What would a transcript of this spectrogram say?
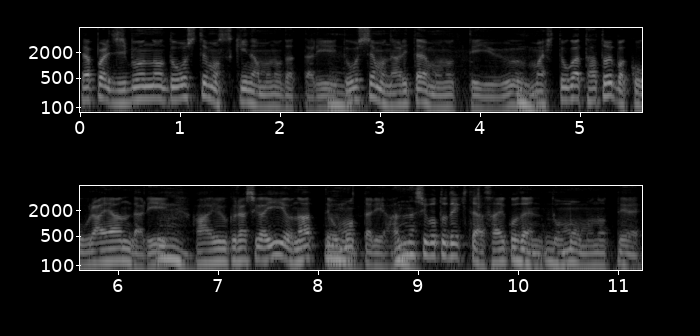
やっぱり自分のどうしても好きなものだったり、うん。どうしてもなりたいものっていう、うん。まあ、人が例えばこう羨んだり、うん。ああいう暮らしがいいよなって思ったり、あんな仕事できたら最高だよと思うものって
